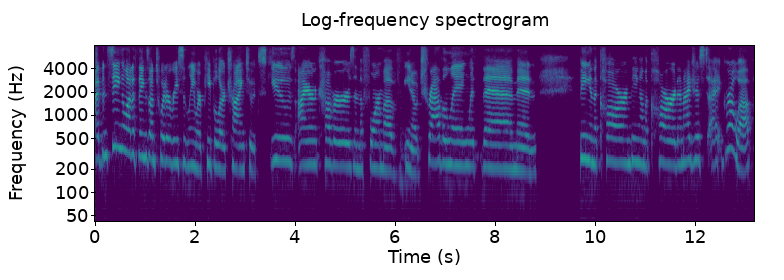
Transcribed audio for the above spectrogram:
I've been seeing a lot of things on Twitter recently where people are trying to excuse iron covers in the form of, you know, traveling with them and being in the car and being on the card. And I just, I grow up,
